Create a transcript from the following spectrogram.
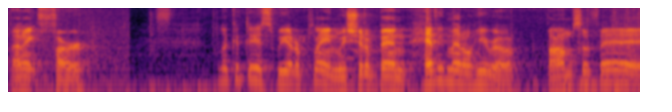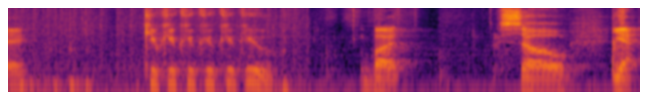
That ain't fair. Look at this, we are a plane. We should have been heavy metal hero. Bombs away. Q Q Q Q Q Q. But so yeah,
